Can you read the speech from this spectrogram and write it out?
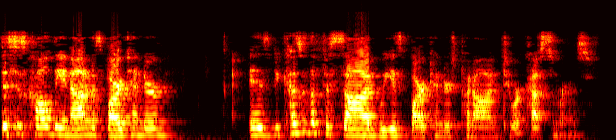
this is called the anonymous bartender is because of the facade we as bartenders put on to our customers.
